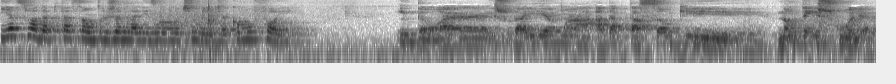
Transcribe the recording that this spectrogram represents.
E a sua adaptação para o jornalismo multimídia, como foi? Então, é, isso daí é uma adaptação que não tem escolha.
